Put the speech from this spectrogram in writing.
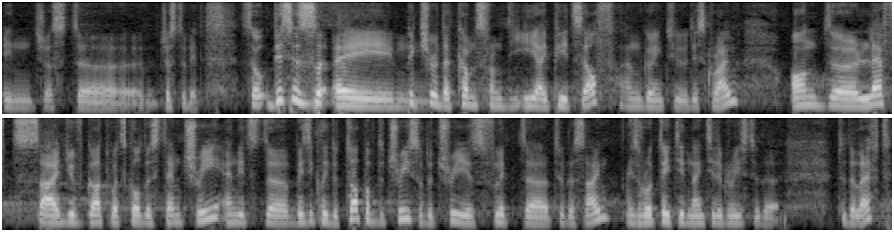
in just uh, just a bit. So this is a picture that comes from the EIP itself. I'm going to describe. On the left side, you've got what's called the stem tree, and it's the, basically the top of the tree. So the tree is flipped uh, to the side, is rotated 90 degrees to the to the left.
